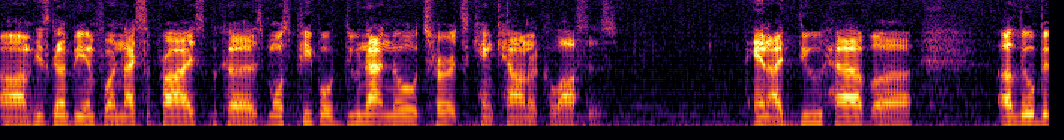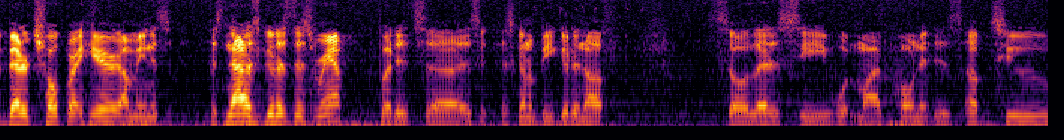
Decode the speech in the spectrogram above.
um, he's going to be in for a nice surprise because most people do not know turrets can counter Colossus. And I do have uh, a little bit better choke right here. I mean, it's it's not as good as this ramp, but it's uh, it's, it's going to be good enough. So let us see what my opponent is up to.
